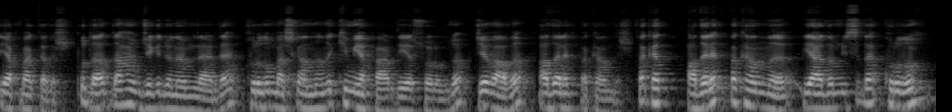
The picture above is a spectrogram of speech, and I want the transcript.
yapmaktadır. Bu da daha önceki dönemlerde kurulun başkanlığını kim yapar diye soruldu. Cevabı Adalet Bakanı'dır. Fakat Adalet Bakanlığı yardımcısı da kurulun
